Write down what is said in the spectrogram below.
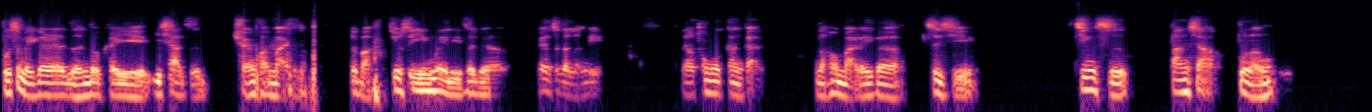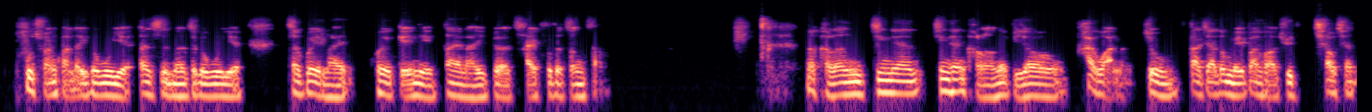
不是每个人人都可以一下子全款买的，对吧？就是因为你这个没有这个能力，然后通过杠杆，然后买了一个自己今时当下不能付全款的一个物业，但是呢，这个物业在未来会给你带来一个财富的增长。那可能今天今天可能呢比较太晚了，就大家都没办法去超前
